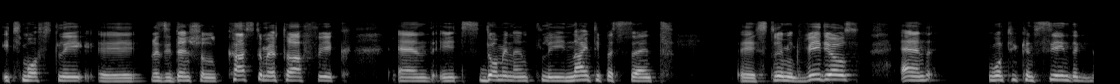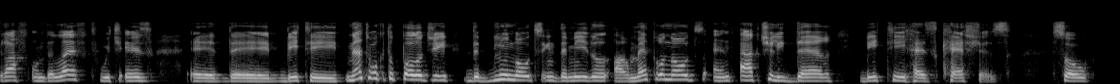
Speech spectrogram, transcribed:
it's mostly uh, residential customer traffic, and it's dominantly 90% uh, streaming videos. And what you can see in the graph on the left, which is uh, the BT network topology, the blue nodes in the middle are metro nodes, and actually there BT has caches. So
